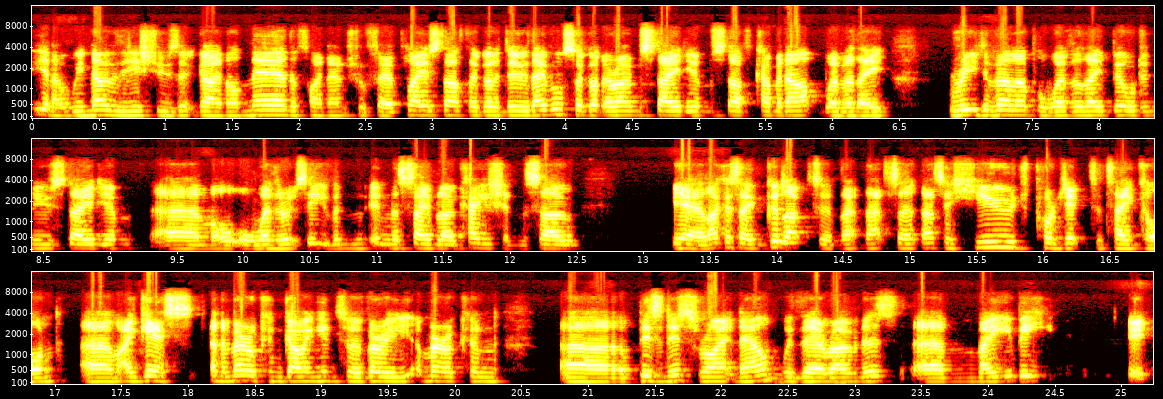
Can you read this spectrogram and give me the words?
you know, we know the issues that are going on there, the financial fair play stuff they've got to do. They've also got their own stadium stuff coming up, whether they redevelop or whether they build a new stadium um, or, or, whether it's even in the same location. So, yeah, like I say, good luck to him. That, that's a that's a huge project to take on. Um, I guess an American going into a very American uh, business right now with their owners, um, maybe it,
